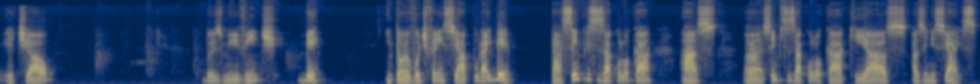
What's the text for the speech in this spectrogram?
Et al. 2020 B. Então eu vou diferenciar por A e B tá? Sem precisar colocar as, uh, sem precisar colocar aqui as, as iniciais.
